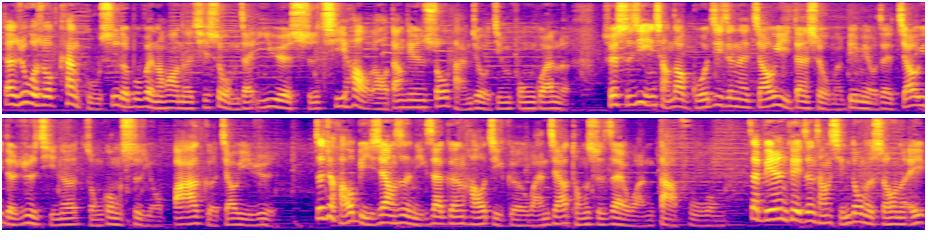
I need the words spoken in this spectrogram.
但如果说看股市的部分的话呢，其实我们在一月十七号，然后当天收盘就已经封关了，所以实际影响到国际正在交易，但是我们并没有在交易的日期呢，总共是有八个交易日。这就好比像是你在跟好几个玩家同时在玩大富翁，在别人可以正常行动的时候呢，诶，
